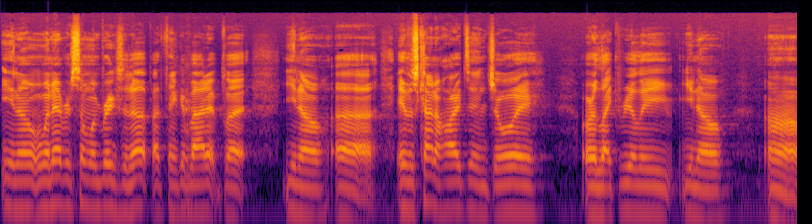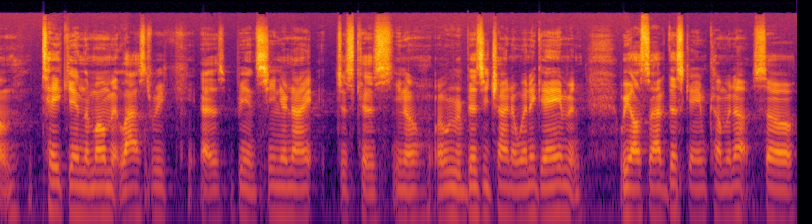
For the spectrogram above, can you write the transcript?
You know, whenever someone brings it up, I think about it. But you know, uh, it was kind of hard to enjoy or like really, you know, um, take in the moment last week as being senior night, just because you know we were busy trying to win a game, and we also have this game coming up. So,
